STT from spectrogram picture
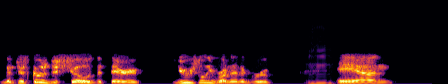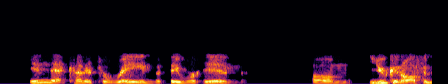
But just goes to show that they're usually running a group, mm-hmm. and in that kind of terrain that they were in, um, you can often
